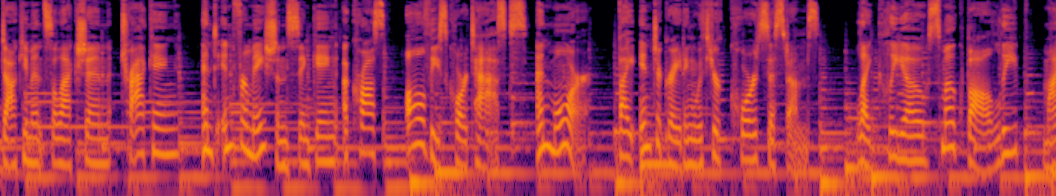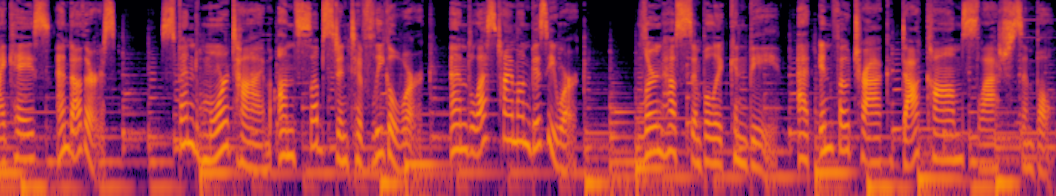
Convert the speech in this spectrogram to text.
document selection, tracking, and information syncing across all these core tasks and more by integrating with your core systems like Clio, Smokeball, Leap, MyCase, and others. Spend more time on substantive legal work and less time on busy work. Learn how simple it can be at infotrack.com slash simple.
